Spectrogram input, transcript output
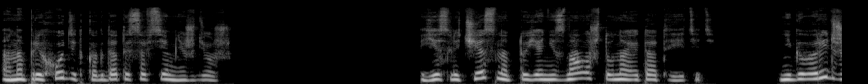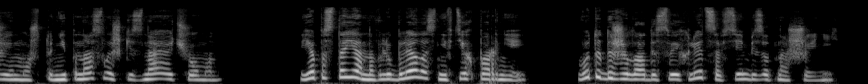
Она приходит, когда ты совсем не ждешь. Если честно, то я не знала, что на это ответить. Не говорить же ему, что не понаслышке знаю, о чем он. Я постоянно влюблялась не в тех парней. Вот и дожила до своих лет совсем без отношений.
